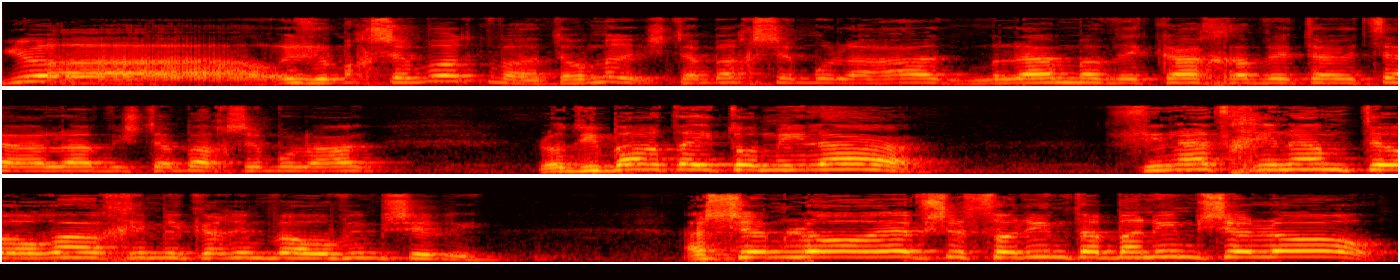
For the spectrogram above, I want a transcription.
יואו, איזה מחשבות כבר. אתה אומר, השתבח שמו לעד, למה וככה, ואתה יוצא עליו, השתבח שמו לעד. לא דיברת איתו מילה. שנאת חינם טהורה, אחים יקרים ואהובים שלי. השם לא אוהב ששונאים את הבנים שלו.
